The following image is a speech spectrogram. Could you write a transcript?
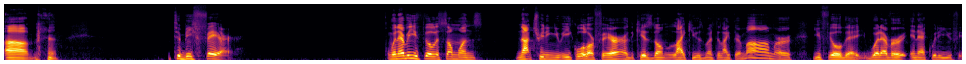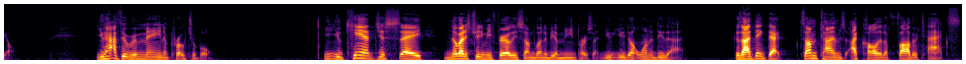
um, to be fair. Whenever you feel that someone's not treating you equal or fair, or the kids don't like you as much as they like their mom, or you feel that whatever inequity you feel. You have to remain approachable. You can't just say, nobody's treating me fairly, so I'm going to be a mean person. You, you don't want to do that. Because I think that sometimes I call it a father tax,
